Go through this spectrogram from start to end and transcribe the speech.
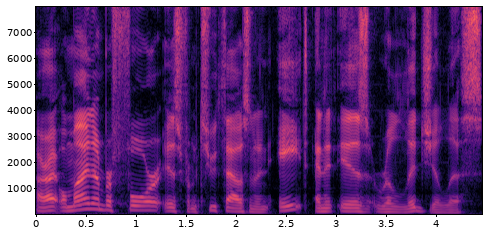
All right. Well, my number four is from 2008, and it is Religulous,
